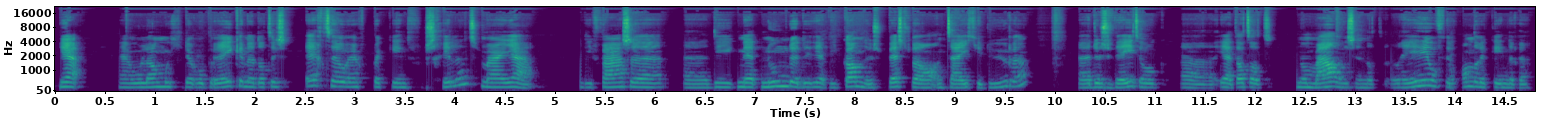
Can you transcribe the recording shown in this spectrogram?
Ja, en hoe lang moet je erop rekenen? Dat is echt heel erg per kind verschillend. Maar ja, die fase uh, die ik net noemde, die, die, kan dus best wel een tijdje duren. Uh, dus weet ook uh, ja, dat dat normaal is en dat heel veel andere kinderen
